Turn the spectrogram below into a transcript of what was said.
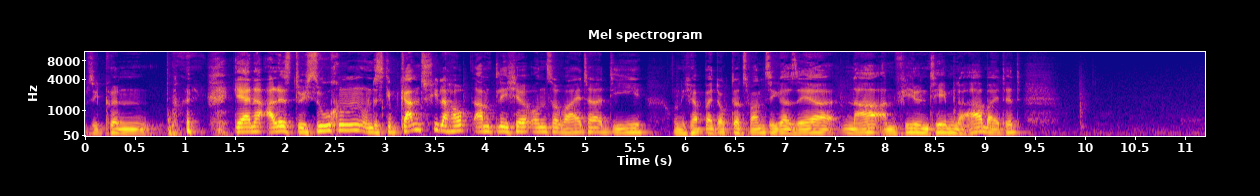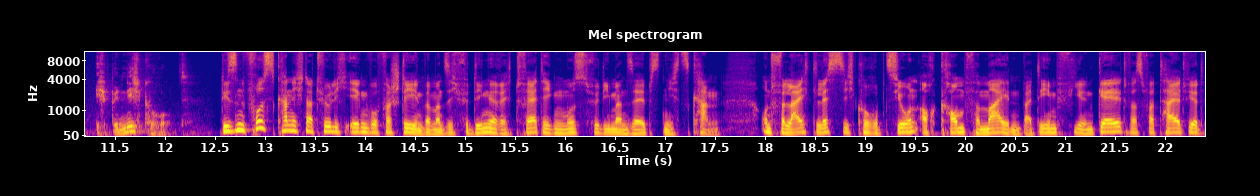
Sie können gerne alles durchsuchen und es gibt ganz viele Hauptamtliche und so weiter, die, und ich habe bei Dr. Zwanziger sehr nah an vielen Themen gearbeitet, ich bin nicht korrupt. Diesen Frust kann ich natürlich irgendwo verstehen, wenn man sich für Dinge rechtfertigen muss, für die man selbst nichts kann. Und vielleicht lässt sich Korruption auch kaum vermeiden bei dem vielen Geld, was verteilt wird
